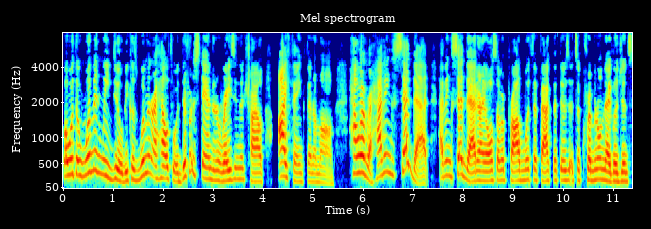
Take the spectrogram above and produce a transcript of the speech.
But with the women, we do because women are held to a different standard in raising their child, I think, than a mom. However, having said that, having said that, I also have a problem with the fact that there's it's a criminal negligence.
